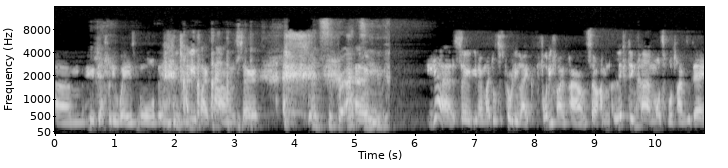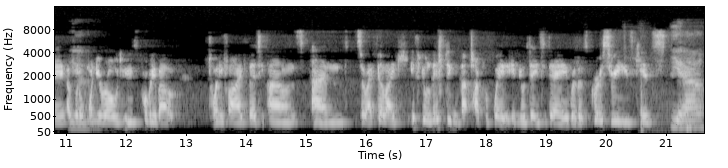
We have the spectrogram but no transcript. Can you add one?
um, who definitely weighs more than 25 pounds. So, and super active. Um, yeah, so you know, my daughter's probably like 45 pounds, so I'm lifting her multiple times a day. I've yeah. got a one year old who's probably about 25, 30 pounds. And so I feel like if you're lifting that type of weight in your day to day, whether it's groceries, kids, yeah,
